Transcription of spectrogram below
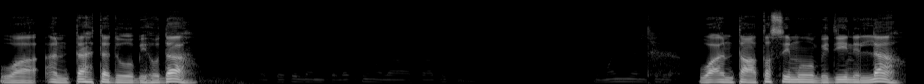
وأن تهتدوا بهداه. وأن تعتصموا بدين الله.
